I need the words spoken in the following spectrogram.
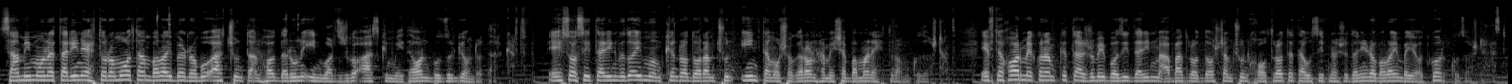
صمیمانه ترین احتراماتم برای برنابو است چون تنها درون این ورزشگاه است که می‌توان بزرگی آن را درک کرد. احساسی ترین ودای ممکن را دارم چون این تماشاگران همیشه به من احترام گذاشتند. افتخار می‌کنم که تجربه بازی در این معبد را داشتم چون خاطرات توصیف نشدنی را برایم به یادگار گذاشته است.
